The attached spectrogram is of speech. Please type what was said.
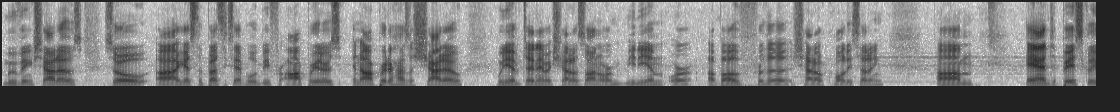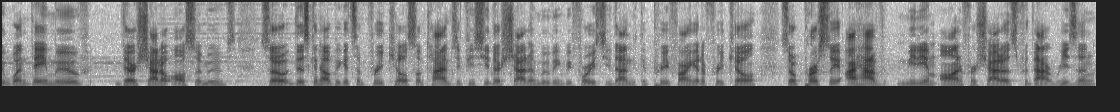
moving shadows. So uh, I guess the best example would be for operators. An operator has a shadow when you have dynamic shadows on or medium or above for the shadow quality setting. Um, and basically when they move, their shadow also moves. So this can help you get some free kills sometimes. If you see their shadow moving before you see them, you could pre-fire and get a free kill. So personally, I have medium on for shadows for that reason.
